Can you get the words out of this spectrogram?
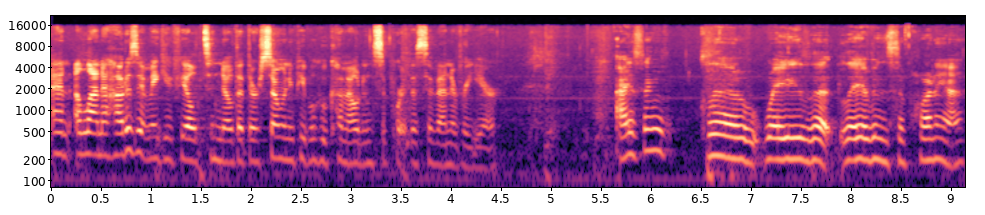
And Alana, how does it make you feel to know that there's so many people who come out and support this event every year? I think the way that they have been supporting us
